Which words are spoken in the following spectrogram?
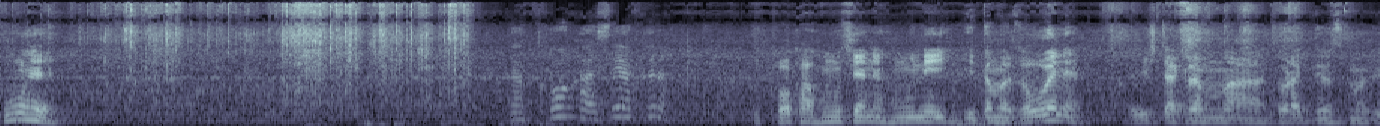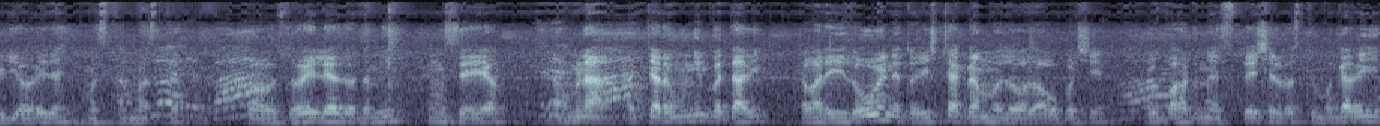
શું હે ખોખા છે ખરા. ખોખા હું છે ને હું નહીં, એ તમે જોવો ને, તો ઇન્સ્ટાગ્રામમાં થોડાક દિવસમાં વીડિયો આવી જાય, મસ્ત મસ્ત. તો જોઈ લેજો તમે શું છે એમ. હમણાં અત્યારે હું નહીં બતાવી, તમારે એ જોવું ને તો ઇન્સ્ટાગ્રામમાં જોવા લાવવું પડશે. રૂપા મેં સ્પેશિયલ વસ્તુ મગાવી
